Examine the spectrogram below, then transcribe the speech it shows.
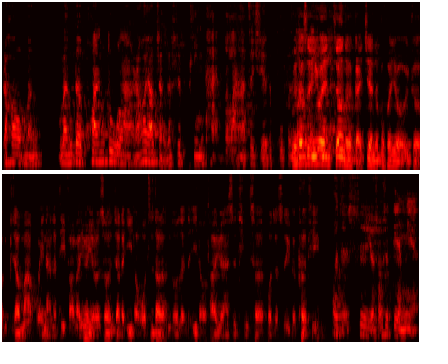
然后门门的宽度啦，然后要整个是平坦的啦，这些的部分。对，但是因为这样的改建的部分又有一个比较麻为难的地方了，因为有的时候人家的一楼，我知道了很多人的一楼，它原来是停车或者是一个客厅，或者是有时候是店面。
